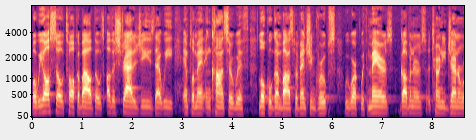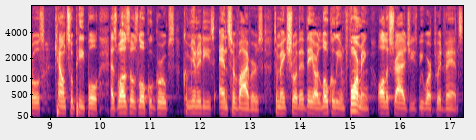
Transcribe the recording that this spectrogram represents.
But we also talk about those other strategies that we implement in concert with local gun violence prevention groups. We work with mayors, governors, attorney generals, council people, as well as those local groups, communities, and survivors to make sure that they are locally informing all the strategies we work to advance.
